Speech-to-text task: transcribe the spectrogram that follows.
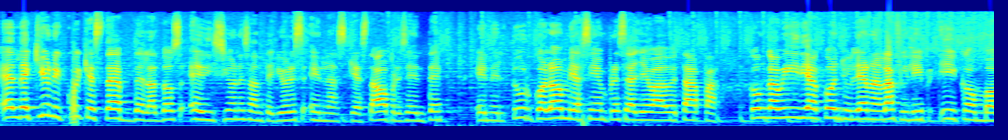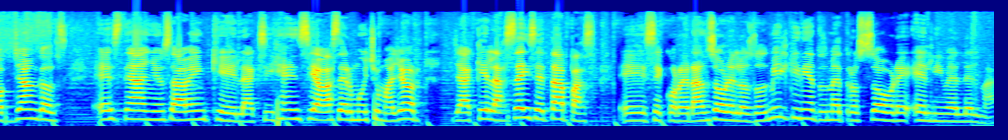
El de CUNY Quick Step de las dos ediciones anteriores en las que ha estado presente en el Tour Colombia siempre se ha llevado etapa con Gaviria, con Juliana Lafilippe y con Bob Jungles. Este año saben que la exigencia va a ser mucho mayor, ya que las seis etapas eh, se correrán sobre los 2.500 metros sobre el nivel del mar.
